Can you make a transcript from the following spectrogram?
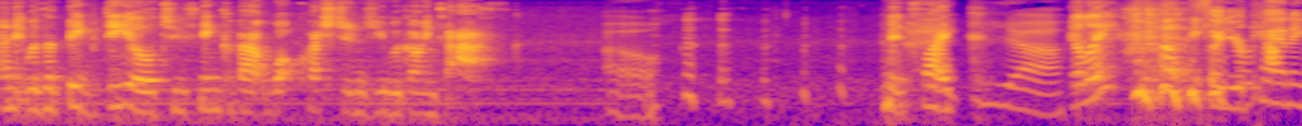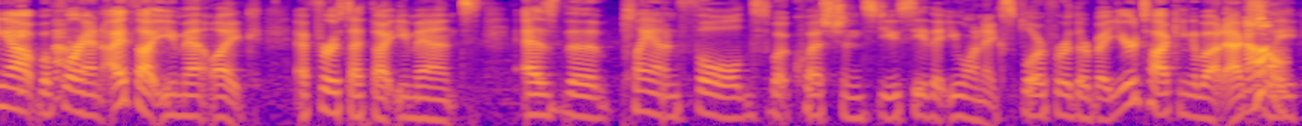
And it was a big deal to think about what questions you were going to ask. Oh, And it's like, yeah. really? So You you're planning out beforehand. I thought you meant like at first. I thought you meant as the plan unfolds, what questions do you see that you want to explore further? But you're talking about actually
